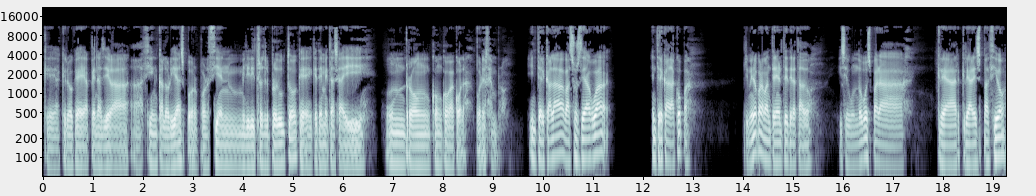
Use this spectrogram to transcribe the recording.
que creo que apenas llega a 100 calorías por, por 100 mililitros del producto, que, que te metas ahí un ron con Coca-Cola, por ejemplo. Intercala vasos de agua entre cada copa. Primero para mantenerte hidratado y segundo pues para crear, crear espacio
